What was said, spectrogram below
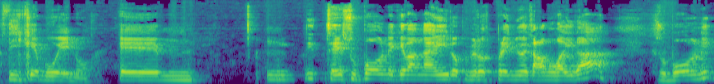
Así que bueno, Mm, se supone que van a ir los primeros premios de cada modalidad, se supone,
